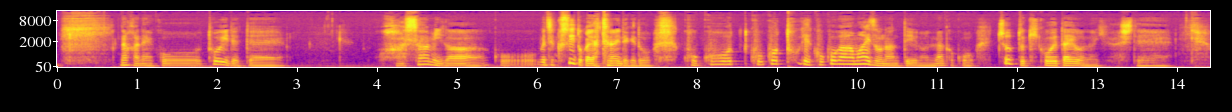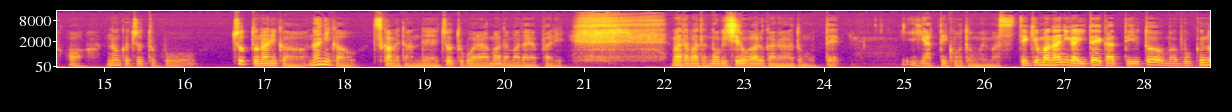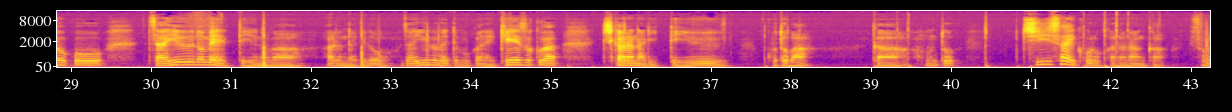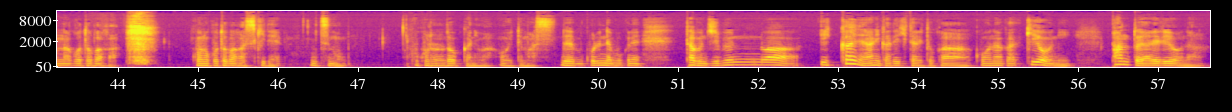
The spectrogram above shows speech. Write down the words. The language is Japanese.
なんかねこう研いでてハサミがこう別に薬とかやってないんだけどここここトゲここが甘いぞなんていうのでなんかこうちょっと聞こえたような気がしてあなんかちょっとこうちょっと何か何かをつかめたんでちょっとこれはまだまだやっぱりまだまだ伸びしろがあるかなと思ってやっていこうと思います。で今日まあ何が言いたいかっていうと、まあ、僕のこう座右の銘っていうのがあるんだけど座右の銘って僕はね「継続は力なり」っていう言葉が本当小さい頃からなんかそんな言葉がこの言葉が好きでいつも心のどっかには置いてます。でこれね僕ね多分自分は一回で何かできたりとかこうなんか器用にパンとやれるような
